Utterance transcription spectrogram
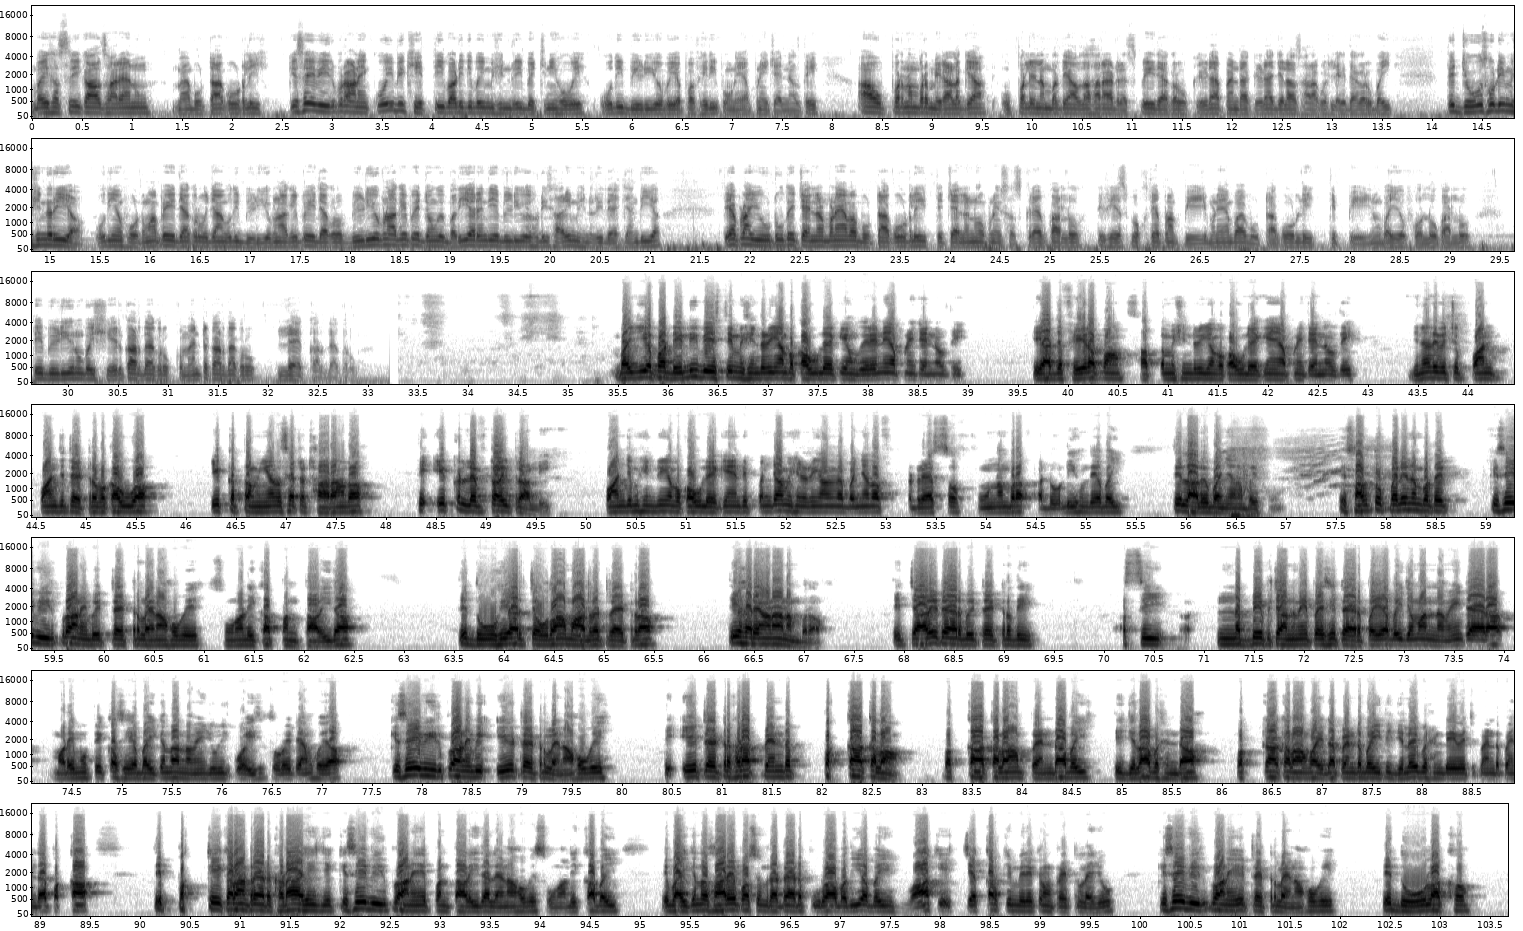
ਬਾਈ, ਸਤਿ ਸ੍ਰੀ ਅਕਾਲ ਸਾਰਿਆਂ ਨੂੰ। ਮੈਂ ਬੂਟਾ ਕੋਟਲੀ। ਕਿਸੇ ਵੀਰ ਭਰਾ ਨੇ ਕੋਈ ਵੀ ਖੇਤੀਬਾੜੀ ਦੀ ਬਈ ਮਸ਼ੀਨਰੀ ਵੇਚਣੀ ਹੋਵੇ, ਉਹਦੀ ਵੀਡੀਓ ਬਈ ਆਪਾਂ ਫੇਰ ਹੀ ਪਾਉਣੇ ਆਪਣੇ ਚੈਨਲ ਤੇ। ਆ ਉੱਪਰ ਨੰਬਰ ਮੇਰਾ ਲੱਗਿਆ, ਉੱਪਰਲੇ ਨੰਬਰ ਤੇ ਆਪਦਾ ਸਾਰਾ ਐਡਰੈਸ ਭੇਜ ਦਿਆ ਕਰੋ, ਕਿਹੜਾ ਪਿੰਡ ਆ, ਕਿਹੜਾ ਜ਼ਿਲ੍ਹਾ, ਸਾਰਾ ਕੁਝ ਲਿਖ ਦਿਆ ਕਰੋ ਬਾਈ। ਤੇ ਜੋ ਤੁਹਾਡੀ ਮਸ਼ੀਨਰੀ ਆ, ਉਹਦੀਆਂ ਫੋਟੋਆਂ ਭੇਜ ਦਿਆ ਕਰੋ ਜਾਂ ਉਹਦੀ ਵੀਡੀਓ ਬਣਾ ਕੇ ਭੇਜ ਦਿਆ ਕਰੋ। ਵੀਡੀਓ ਬਣਾ ਕੇ ਭੇਜੋਗੇ, ਵਧੀਆ ਰਹਿੰਦੀ ਹੈ ਵੀਡੀਓ, ਤੁਹਾਡੀ ਸਾਰੀ ਮਸ਼ੀਨਰੀ ਦਿਖ ਜਾਂਦੀ ਆ। ਤੇ ਆਪਣਾ YouTube ਤੇ ਚੈਨਲ ਬਣਿਆ ਵਾ ਬੂਟਾ ਕੋਟਲੀ, ਤੇ ਚੈਨਲ ਨੂੰ ਆਪਣੇ ਸਬਸਕ੍ਰਾਈਬ ਕਰ ਲਓ, ਤੇ Facebook ਤੇ ਆਪਣਾ ਪੇਜ ਬਣਿਆ ਵਾ ਬੂਟਾ ਕੋਟਲੀ, ਤੇ ਪੇਜ ਨੂੰ ਬਾਈ ਉਹ ਫੋਲੋ ਕਰ ਲਓ। ਤੇ ਵੀਡੀਓ ਨੂੰ ਬਾਈ ਸ਼ੇਅਰ ਕਰਦਿਆ ਕਰੋ ਕਮੈਂਟ ਕਰਦਿਆ ਕਰੋ ਲਾਈਕ ਕਰਦਿਆ ਕਰੋ। ਬਾਈ ਜੀ, ਆਪਾਂ ਡੇਲੀ ਬੇਸ ਤੇ ਮਸ਼ੀਨਰੀਆਂ ਬਕਾਊ ਲੈ ਕੇ ਆਉਂਦੇ ਰਹਿੰਦੇ ਆਪਣੇ ਚੈਨਲ ਤੇ। ਤੇ ਅੱਜ ਫੇਰ ਆਪਾਂ ਸੱਤ ਮਸ਼ੀਨਰੀਆਂ ਬਕਾਊ ਲੈ ਕੇ ਆਏ ਆਪਣੇ ਚੈਨਲ ਤੇ। ਜਿਨ੍ਹਾਂ ਦੇ ਵਿੱਚ ਪੰਜ ਪੰਜ ਟਰੈਕਟਰ ਬਕਾਊ ਆ, ਇੱਕ ਤਵੀਆਂ ਦਾ ਸੈੱਟ 18 ਦਾ ਤੇ ਇੱਕ ਲਿਫਟ ਵਾਲੀ ਟਰਾਲੀ। ਪੰਜ ਮਸ਼ੀਨਰੀਆਂ ਬਕਾਊ ਲੈ ਕੇ ਆਏ ਤੇ ਪੰਜਾਂ ਮਸ਼ੀਨਰੀਆਂ ਦਾ ਬਾਈਆਂ ਦਾ ਐਡਰੈਸ ਫੋਨ ਨੰਬਰ ਅਡੋਲੀ ਹੁੰਦੇ ਆ ਬਾਈ। ਤੇ ਲਾ ਲਿਓ ਬਾਈਆਂ ਨੂੰ ਬਾਈ ਫੋਨ ਤੇ ਸਭ ਤੋਂ ਪਹਿਲੇ ਨੰਬਰ ਤੇ ਕਿਸੇ ਵੀਰ ਭਰਾ ਨੇ ਬਈ ਟਰੈਕਟਰ ਲੈਣਾ ਹੋਵੇ ਸੋਨਾਲੀਕਾ 45 ਦਾ ਤੇ 2014 ਮਾਡਲ ਟਰੈਕਟਰ ਆ ਤੇ ਹਰਿਆਣਾ ਨੰਬਰ ਆ। ਤੇ ਚਾਰੇ ਟਾਇਰ ਬਈ ਟਰੈਕਟਰ ਦੇ 80 90 95 ਪੈਸੇ ਟਾਇਰ ਪਏ ਆ ਬਈ, ਜਮਾ ਨਵੇਂ ਟਾਇਰ ਆ। ਮਾੜੇ ਮੋਟੇ ਘਸੇ ਆ ਬਾਈ, ਕਹਿੰਦਾ ਨਵੇਂ ਜੂੜੀ ਪਵਾਈ ਸੀ ਥੋੜੇ ਟਾਈਮ ਹੋਇਆ। ਕਿਸੇ ਵੀਰ ਭਰਾ ਨੇ ਵੀ ਇਹ ਟਰੈਕਟਰ ਲੈਣਾ ਹੋਵੇ ਤੇ ਇਹ ਟਰੈਕਟਰ ਖੜਾ ਪਿੰਡ ਪੱਕਾ ਕਲਾਂ। ਪੱਕਾ ਕਲਾਂ ਪਿੰਡ ਆ ਬਈ ਤੇ ਜ਼ਿਲ੍ਹਾ ਬਠਿੰਡਾ। ਪੱਕਾ ਕਲਾਂ ਵਾਈਦਾ ਪਿੰਡ ਬਈ ਤੇ ਜ਼ਿਲ੍ਹਾ ਬਠਿੰਡੇ ਵਿੱਚ ਪਿੰਡ ਪੈਂਦਾ ਪੱਕਾ। ਤੇ ਪੱਕੇ ਕਲਾਂ ਟਰੈਟ ਖੜਾ ਇਹ, ਜੇ ਕਿਸੇ ਵੀਰ ਭਰਾ 45 ਦਾ ਲੈਣਾ ਹੋਵੇ ਸੋਨਾ ਸੋਨਾਲੀਕਾ ਬਾਈ। ਤੇ ਬਾਈ ਕਹਿੰਦਾ ਸਾਰੇ ਪਾਸੇ ਮੇਰਾ ਟਰੈਕਟਰ ਪੂਰਾ ਵਧੀਆ ਬਾਈ, ਵਾਹ ਕੇ ਚੈੱਕ ਕਰਕੇ ਮੇਰੇ ਘਰੋਂ ਟਰੈਕਟਰ ਲੈ ਜਾਓ। ਕਿਸੇ ਵੀਰ ਭਰਾ ਨੇ ਇਹ ਟਰੈਕਟਰ ਲੈਣਾ ਹੋਵੇ ਤੇ 2 ਲੱਖ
